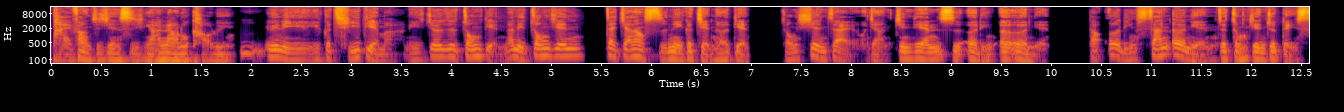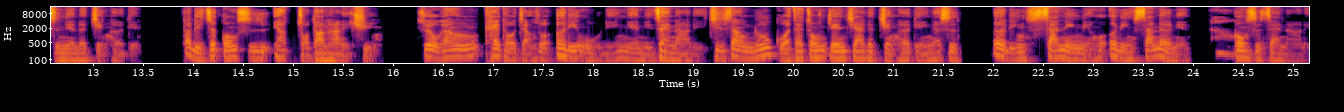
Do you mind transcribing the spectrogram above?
排放这件事情要纳入考虑，嗯，因为你有个起点嘛，你就是终点，那你中间再加上十年一个检核点。从现在我讲，今天是二零二二年到二零三二年，这中间就等于十年的检核点。到底这公司要走到哪里去？所以我刚刚开头讲说，二零五零年你在哪里？其实上，如果在中间加个检核点，应该是二零三零年或二零三二年，公司在哪里？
